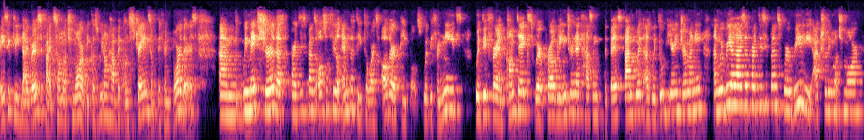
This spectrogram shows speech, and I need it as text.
basically diversified so much more because we don't have the constraints of different borders. Um, we made sure that participants also feel empathy towards other peoples with different needs, with different contexts, where probably internet hasn't the best bandwidth as we do here in Germany. And we realized that participants were really actually much more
